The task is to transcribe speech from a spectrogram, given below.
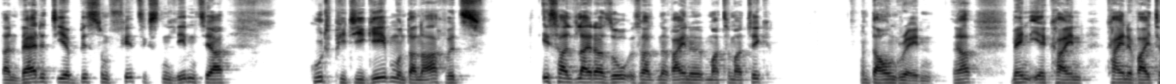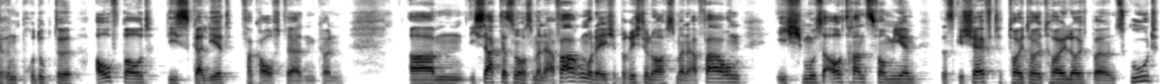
dann werdet ihr bis zum 40. Lebensjahr gut PT geben und danach wird's, ist halt leider so, ist halt eine reine Mathematik downgraden, ja, wenn ihr kein, keine weiteren Produkte aufbaut, die skaliert verkauft werden können. Ähm, ich sage das nur aus meiner Erfahrung oder ich berichte nur aus meiner Erfahrung. Ich muss auch transformieren. Das Geschäft, toi, toi, toi, läuft bei uns gut.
